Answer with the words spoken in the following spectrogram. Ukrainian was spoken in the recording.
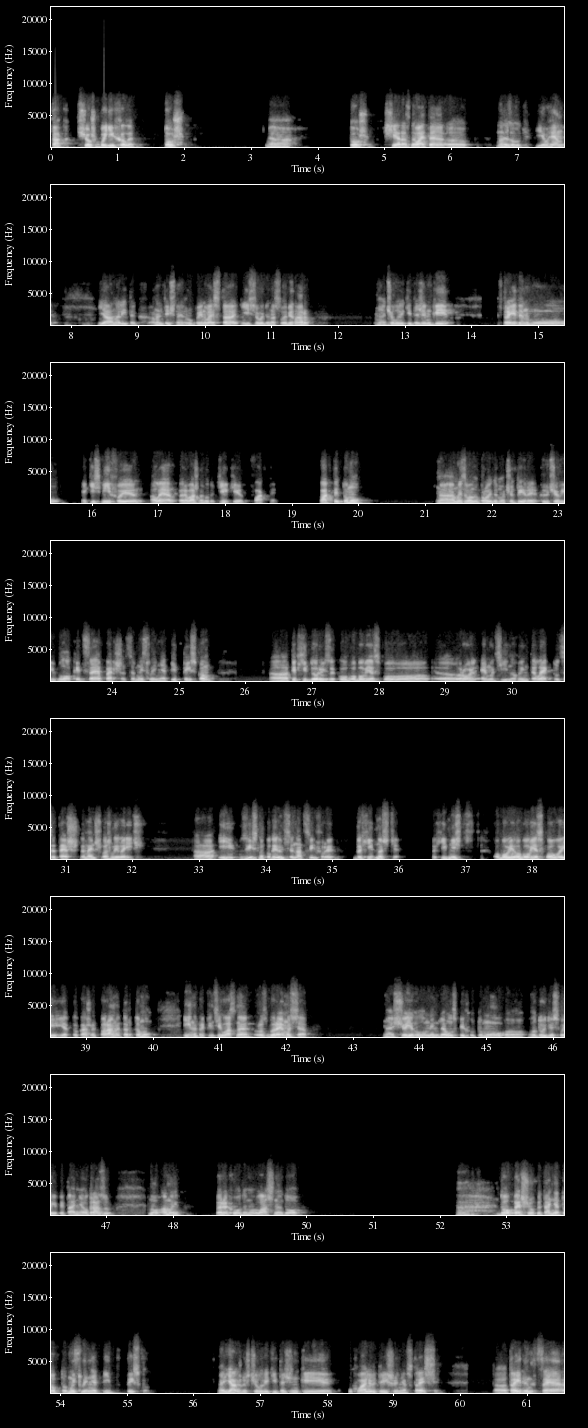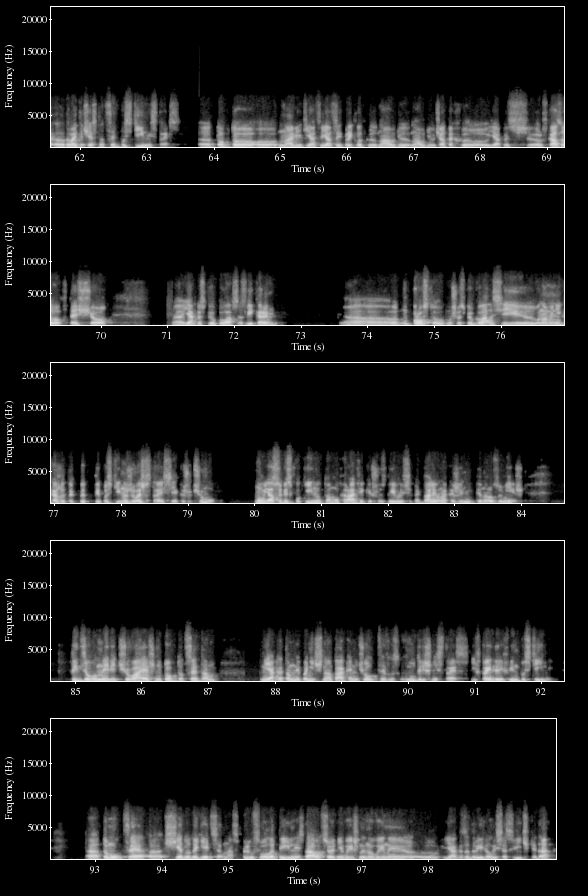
Так, що ж, поїхали. Тож, е, тож, ще раз, давайте. Е, мене звуть Євген, я аналітик аналітичної групи Інвеста, і сьогодні у нас вебінар е, чоловіки та жінки в трейдингу, якісь міфи, але переважно будуть тільки факти. Факти тому. е, Ми з вами пройдемо чотири ключові блоки. Це перше, це мислення під тиском. Підхід до ризику обов'язково, е, роль емоційного інтелекту це теж не менш важлива річ. І, звісно, подивимося на цифри дохідності. Дохідність обов'язковий, як то кажуть, параметр. Тому і наприкінці, власне, розберемося, е, що є головним для успіху. Тому е, готуйте свої питання одразу. Ну а ми переходимо власне до, до першого питання, тобто мислення під тиском. Як же ж чоловіки та жінки ухвалюють рішення в стресі? Е, Трейдинг це е, давайте чесно, це постійний стрес. Е, Тобто, навіть я я цей приклад на аудіо на аудіочатах е, якось розказував те, що е, якось спілкувався з лікарем. Е, Ну просто ми що спілкувалися, і вона мені каже: Так ти постійно живеш в стресі. Я кажу, чому? Ну я собі спокійно там от графіки, щось дивлюсь і так далі. Вона каже: Ні, ти не розумієш. Ти цього не відчуваєш. Ну тобто, це там ніяка там не панічна атака, нічого, це внутрішній стрес, і в трейдерів він постійний. Тому це е, ще додається в нас плюс волатильність. Да, от сьогодні вийшли новини, е, як задригалися свічки. Да?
